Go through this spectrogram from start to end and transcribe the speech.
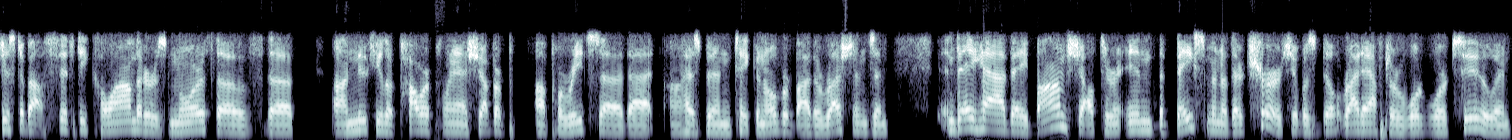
just about 50 kilometers north of the uh, nuclear power plant Zaporizhzhia that uh, has been taken over by the Russians, and and they have a bomb shelter in the basement of their church. It was built right after World War II, and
